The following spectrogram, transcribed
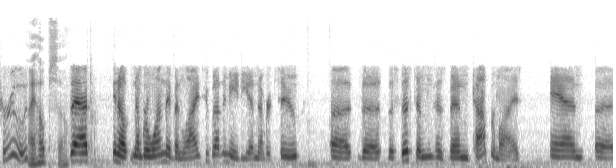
truth I hope so. that you know, number one, they've been lied to by the media. Number two, uh, the the system has been compromised, and uh,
